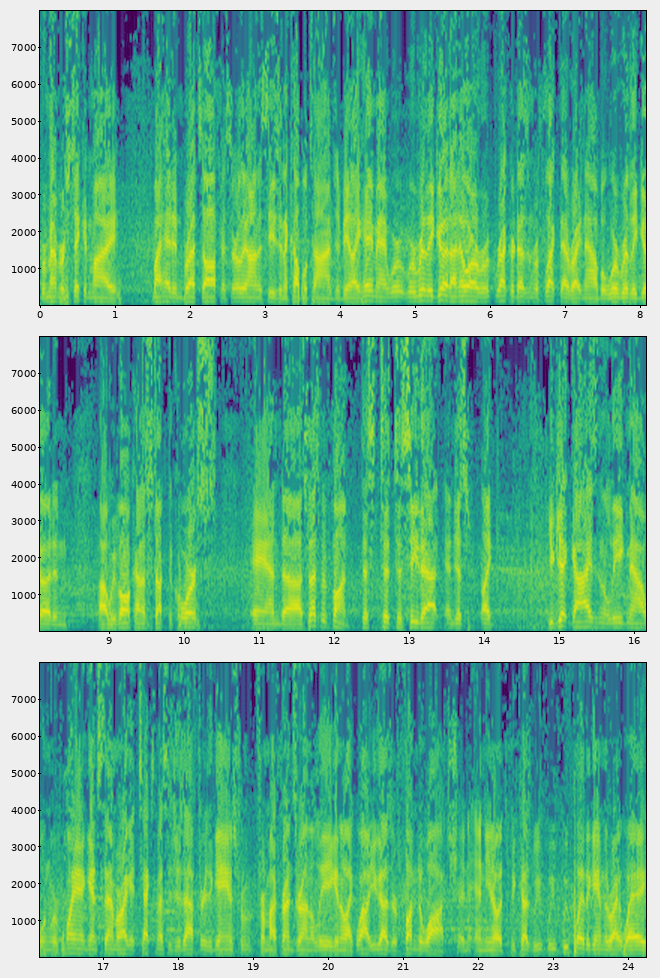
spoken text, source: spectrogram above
remember sticking my my head in Brett's office early on in the season a couple times and being like, "Hey, man, we're we're really good. I know our re- record doesn't reflect that right now, but we're really good." And uh, we've all kind of stuck the course, and uh, so that's been fun just to to see that and just like you get guys in the league now when we're playing against them, or I get text messages after the games from from my friends around the league, and they're like, "Wow, you guys are fun to watch." And and you know, it's because we we, we play the game the right way.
